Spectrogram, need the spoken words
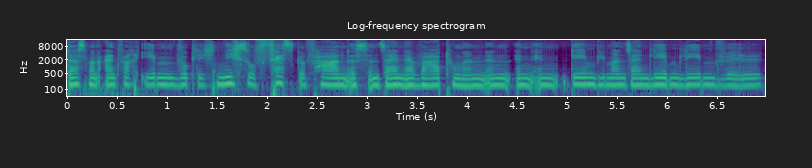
dass man einfach eben wirklich nicht so festgefahren ist in seinen Erwartungen, in, in, in dem, wie man sein Leben leben will,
